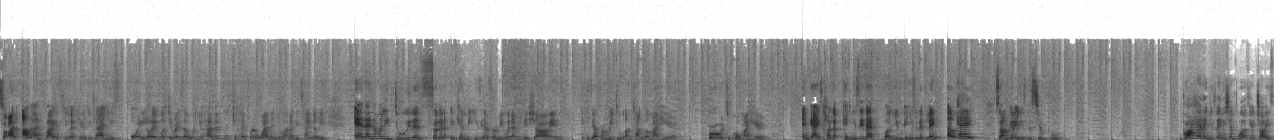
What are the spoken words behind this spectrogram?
So I'd, I'd advise you actually to try and use oil or a moisturizer when you haven't touched your hair for a while and you want to detangle it. And I normally do this so that it can be easier for me when I'm in the shower and it's easier for me to untangle my hair or to comb my hair. And guys, hold up. Can you see that volume? Can you see that length? Okay. So I'm gonna use this shampoo. Go ahead and use any shampoo of your choice.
